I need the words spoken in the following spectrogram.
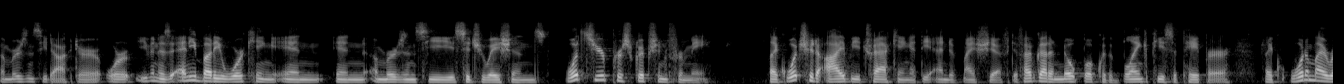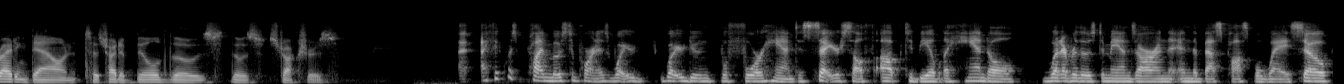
emergency doctor or even as anybody working in in emergency situations, what's your prescription for me? Like what should I be tracking at the end of my shift? If I've got a notebook with a blank piece of paper, like what am I writing down to try to build those those structures? I think what's probably most important is what you're what you're doing beforehand to set yourself up to be able to handle whatever those demands are in the in the best possible way. So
